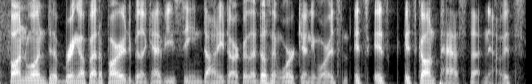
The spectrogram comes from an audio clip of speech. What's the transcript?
fun one to bring up at a party to be like, "Have you seen Donnie Darko?" That doesn't work anymore. It's it's it's it's gone past that now. It's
